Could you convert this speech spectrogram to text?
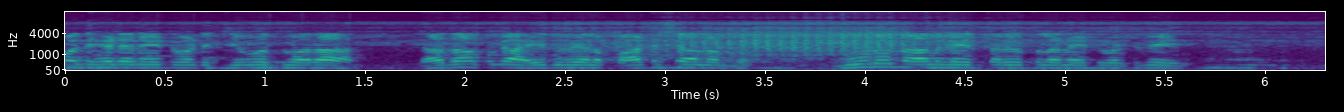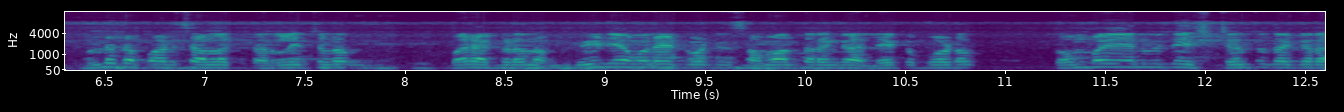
పదిహేడు అనేటువంటి జీవో ద్వారా దాదాపుగా ఐదు వేల పాఠశాలల్లో మూడు నాలుగు ఐదు తరగతులు అనేటువంటివి ఉన్నత పాఠశాలకు తరలించడం మరి అక్కడ మీడియం అనేటువంటిది సమాంతరంగా లేకపోవడం తొంభై ఎనిమిది స్ట్రెంత్ దగ్గర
